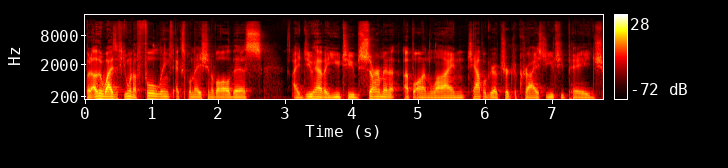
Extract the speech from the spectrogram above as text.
But otherwise, if you want a full length explanation of all this, I do have a YouTube sermon up online, Chapel Grove Church of Christ YouTube page,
